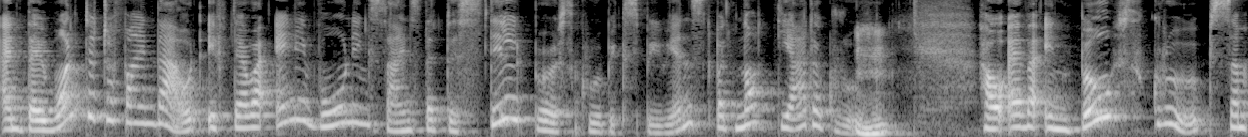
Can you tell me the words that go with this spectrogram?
And they wanted to find out if there were any warning signs that the stillbirth group experienced, but not the other group. Mm-hmm. However, in both groups, some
